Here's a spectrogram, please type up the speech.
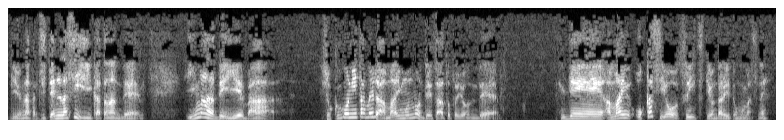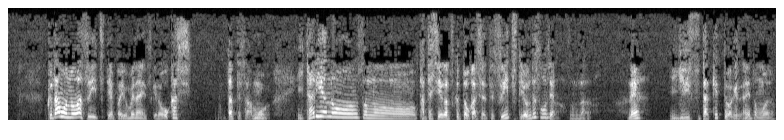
っていうなんか辞典らしい言い方なんで、今で言えば、食後に食べる甘いものをデザートと呼んで、で、甘いお菓子をスイーツって呼んだらいいと思いますね。果物はスイーツってやっぱ呼べないですけど、お菓子。だってさ、もう、イタリアの、その、パティシエが作ったお菓子だってスイーツって呼んでそうじゃん、そんなの。ね。イギリスだけってわけじゃないと思うよ。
